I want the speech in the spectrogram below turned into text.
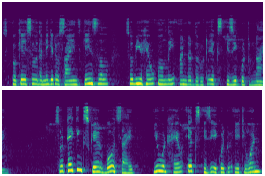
so, okay? So the negative signs cancel. So we have only under the root x is equal to 9 so taking square both side you would have x is equal to 81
